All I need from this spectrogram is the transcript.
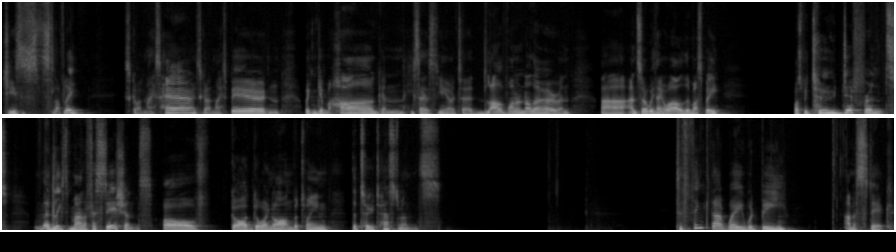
Jesus is lovely. He's got nice hair, he's got a nice beard, and we can give him a hug, and he says, you know, to love one another. And, uh, and so we think, well, there must be, must be two different, at least manifestations of God going on between the two testaments. To think that way would be a mistake.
